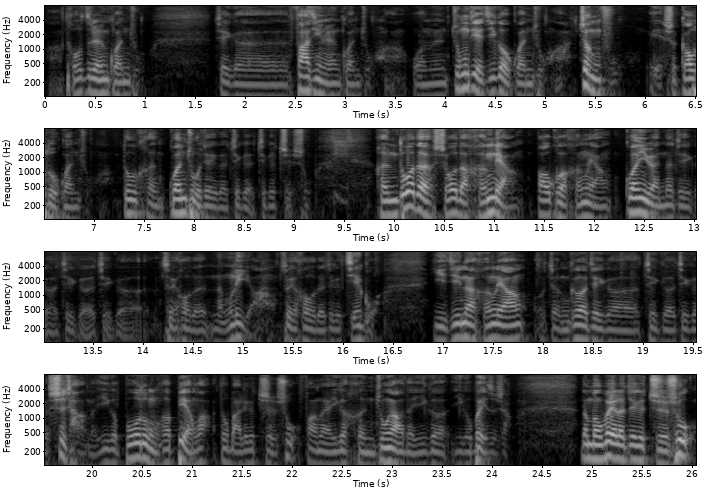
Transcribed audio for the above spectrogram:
啊，投资人关注。这个发行人关注啊，我们中介机构关注啊，政府也是高度关注啊，都很关注这个这个这个指数。很多的时候的衡量，包括衡量官员的这个这个这个最后的能力啊，最后的这个结果，以及呢衡量整个这个这个这个市场的一个波动和变化，都把这个指数放在一个很重要的一个一个位置上。那么为了这个指数，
